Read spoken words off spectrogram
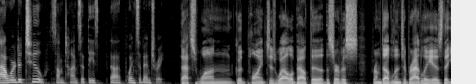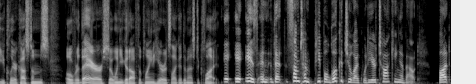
hour to two sometimes at these uh, points of entry. That's one good point as well about the, the service from Dublin to Bradley is that you clear customs over there. So when you get off the plane here, it's like a domestic flight. it, it is. And that sometimes people look at you like, what are you talking about? But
